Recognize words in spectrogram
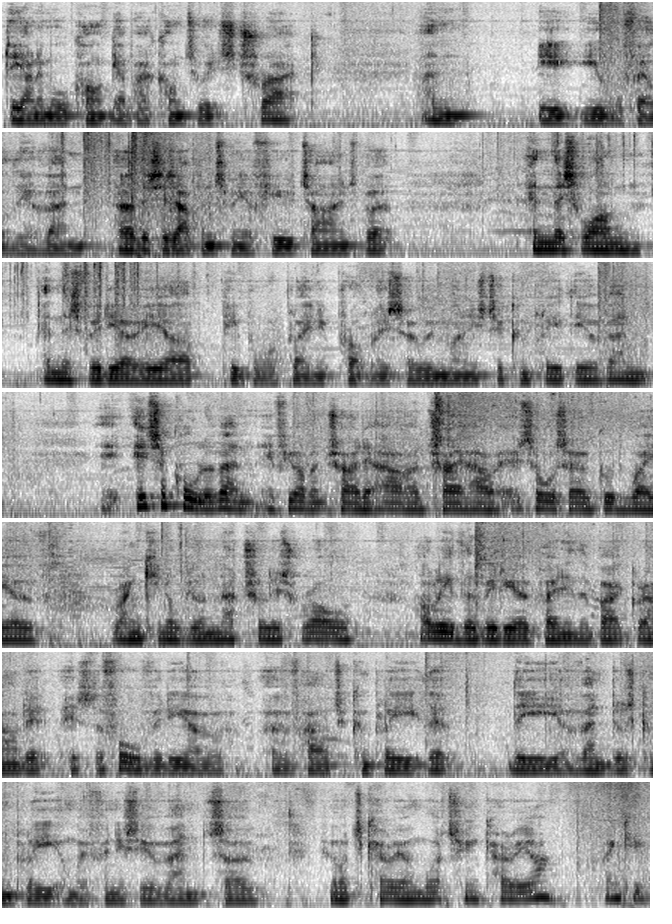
the animal can't get back onto its track and you, you will fail the event. Uh, this has happened to me a few times but in this one, in this video here, people were playing it properly so we managed to complete the event. It, it's a cool event, if you haven't tried it out I'd try it out. It's also a good way of ranking up your naturalist role. I'll leave the video playing in the background, it, it's the full video of how to complete the, the event does complete and we finish the event so if you want to carry on watching carry on. Thank you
